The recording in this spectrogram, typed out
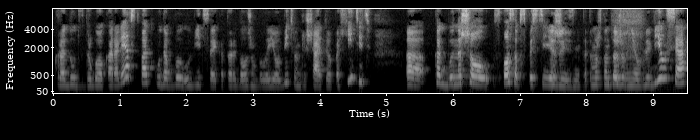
крадут в другое королевство, откуда был убийца, который должен был ее убить, он решает ее похитить, э, как бы нашел способ спасти ей жизнь, потому что он тоже в нее влюбился,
